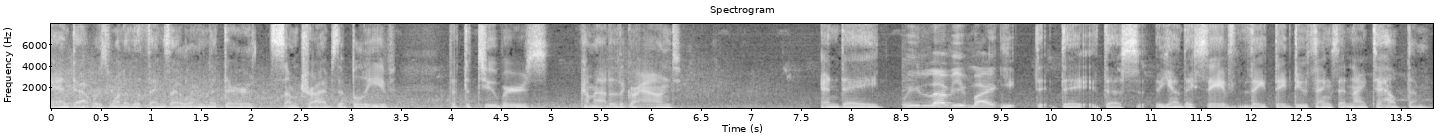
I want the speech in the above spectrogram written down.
And that was one of the things I learned that there are some tribes that believe that the tubers come out of the ground and they We love you, Mike. you, they, the, you know, they save, they, they do things at night to help them.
